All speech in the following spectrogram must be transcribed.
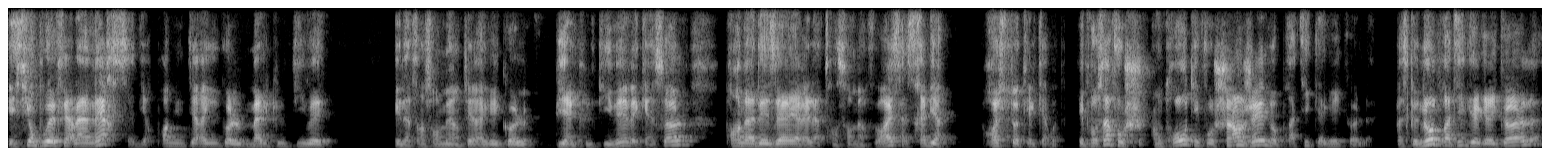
Et si on pouvait faire l'inverse, c'est-à-dire prendre une terre agricole mal cultivée et la transformer en terre agricole bien cultivée avec un sol, prendre un désert et la transformer en forêt, ça serait bien. Restocker le carbone. Et pour ça, faut, entre autres, il faut changer nos pratiques agricoles. Parce que nos pratiques agricoles,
